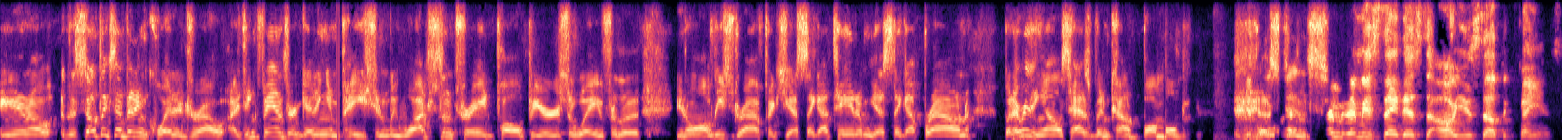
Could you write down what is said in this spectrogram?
you know, the Celtics have been in quite a drought. I think fans are getting impatient. We watched them trade Paul Pierce away for the, you know, all these draft picks. Yes, they got Tatum. Yes, they got Brown, but everything else has been kind of bumbled. Because since Let me, let me say this to all you Celtic fans.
